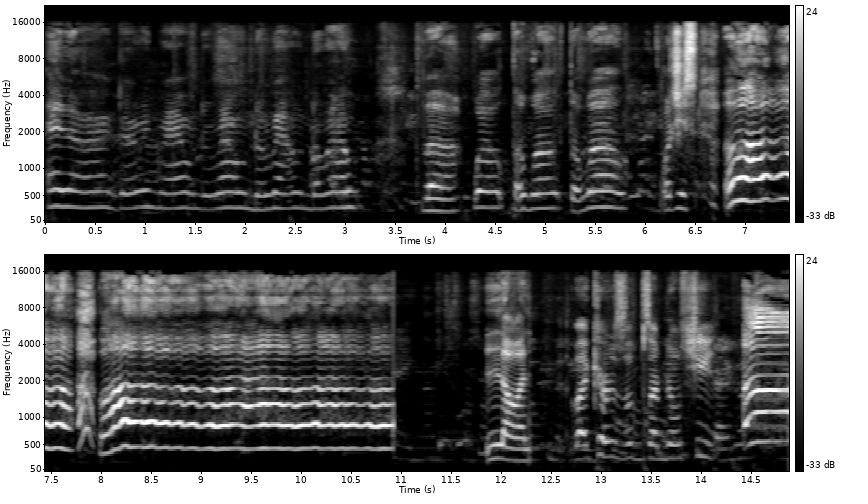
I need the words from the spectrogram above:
And I'm going round, around, around, around the world, the world, the world. Watch this. Ah, ah. Lol. My cousin Samuel shit. Ah.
